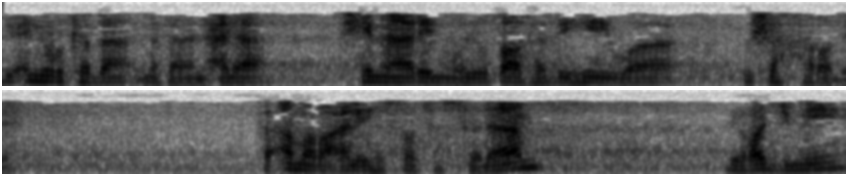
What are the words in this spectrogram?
بأن يركب مثلا على حمار ويطاف به ويشهر به. فأمر عليه الصلاة والسلام برجم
